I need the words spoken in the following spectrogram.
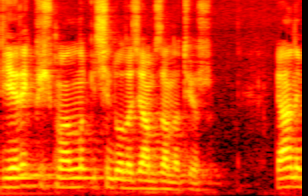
diyerek pişmanlık içinde olacağımızı anlatıyor. Yani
